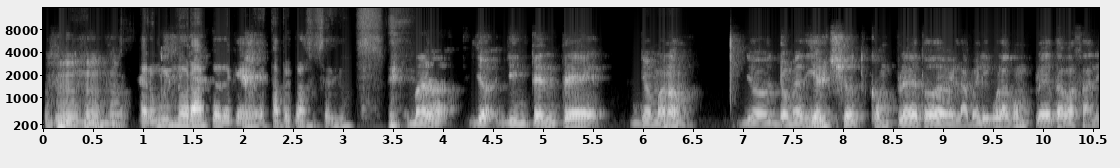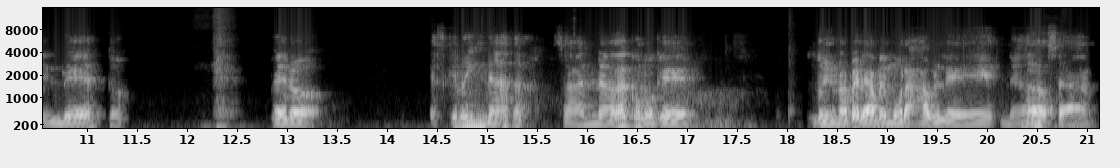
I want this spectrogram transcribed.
ser un ignorante de que esta película sucedió. Bueno, yo, yo intenté, yo, mano, yo, yo me di el shot completo de ver la película completa para salir de esto. Pero es que no hay nada. O sea, nada como que no hay una pelea memorable, nada. O sea,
